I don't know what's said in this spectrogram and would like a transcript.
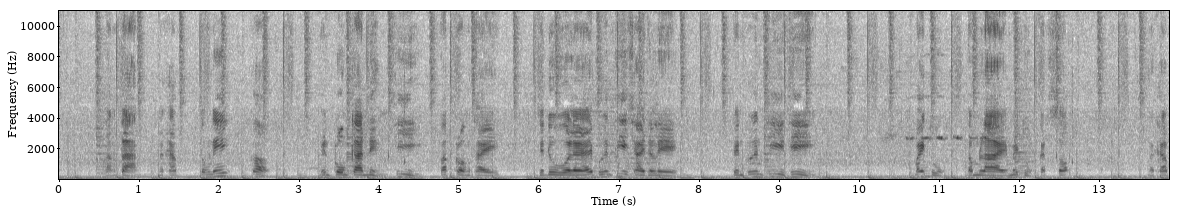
ำต่างๆนะครับ ตรงนี้ก็เป็นโครงการหนึ่งที่พักครองไทย จะดูแลให้พื้นที่ชายทะเล เป็นพื้นที่ที่ไม่ถูกทำลาย ไม่ถูกกัดเซาะนะครับ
